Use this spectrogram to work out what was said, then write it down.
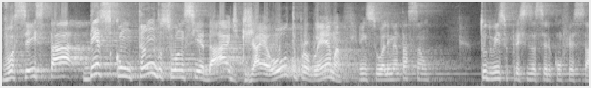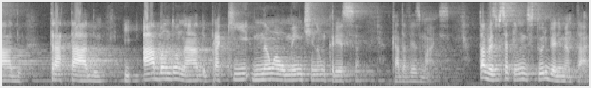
Você está descontando sua ansiedade, que já é outro problema, em sua alimentação. Tudo isso precisa ser confessado, tratado e abandonado para que não aumente e não cresça cada vez mais. Talvez você tenha um distúrbio alimentar.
